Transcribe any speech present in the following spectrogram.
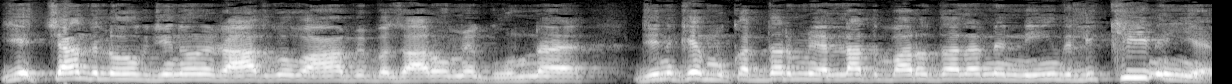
ये चंद लोग जिन्होंने रात को वहाँ पे बाजारों में घूमना है, जिनके मुकद्दर में अल्लाह तबारक ने नींद लिखी नहीं है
